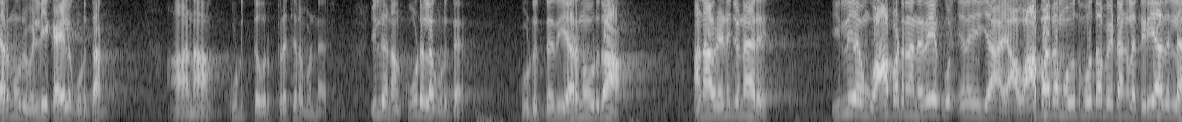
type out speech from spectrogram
இரநூறு வெள்ளியை கையில் கொடுத்தாங்க. ஆனால் கொடுத்தவர் பிரச்சனை பண்ணார். இல்லை நான் கூடலாம் கொடுத்தேன். கொடுத்தது இரநூறு தான். ஆனால் அவர் என்ன சொன்னார்? இல்லையே உங்கள் வாப்பாட்ட நான் நிறைய வாப்பா தான் மூத்த மூத்தா போயிட்டாங்களே தெரியாதுல்ல.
